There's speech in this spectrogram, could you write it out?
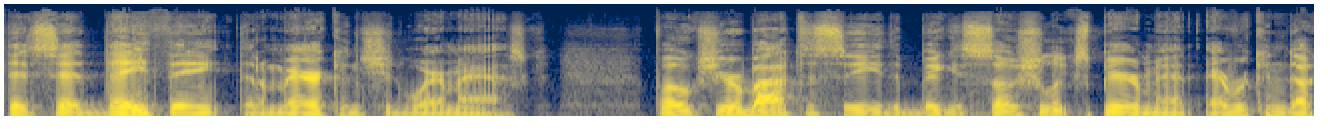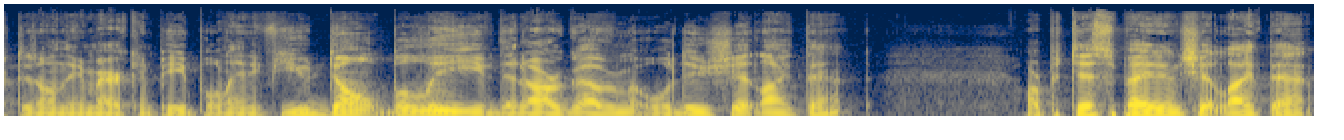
that said they think that Americans should wear masks. Folks, you're about to see the biggest social experiment ever conducted on the American people. And if you don't believe that our government will do shit like that or participate in shit like that,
